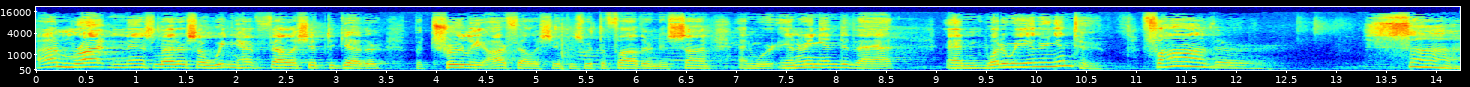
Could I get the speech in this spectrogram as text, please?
I'm writing this letter so we can have fellowship together, but truly our fellowship is with the Father and His Son, and we're entering into that. And what are we entering into? Father, Son,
